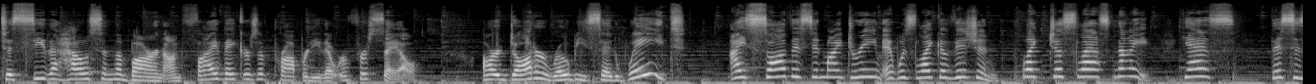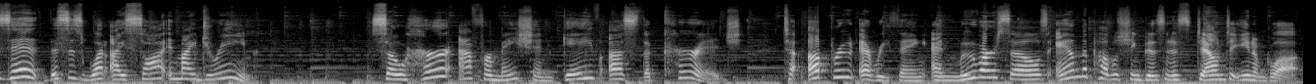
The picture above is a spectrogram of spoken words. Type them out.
to see the house and the barn on five acres of property that were for sale our daughter Roby said, Wait! I saw this in my dream. It was like a vision, like just last night. Yes, this is it. This is what I saw in my dream. So her affirmation gave us the courage to uproot everything and move ourselves and the publishing business down to Enumclaw.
